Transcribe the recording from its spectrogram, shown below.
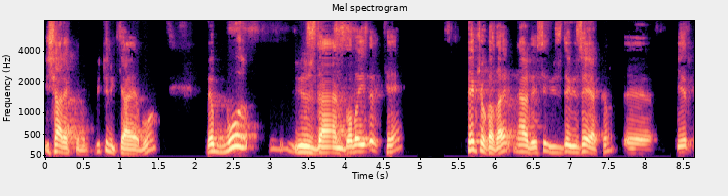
işaretlemek. Bütün hikaye bu. Ve bu yüzden dolayıdır ki pek çok aday neredeyse yüzde yüze yakın e, bir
